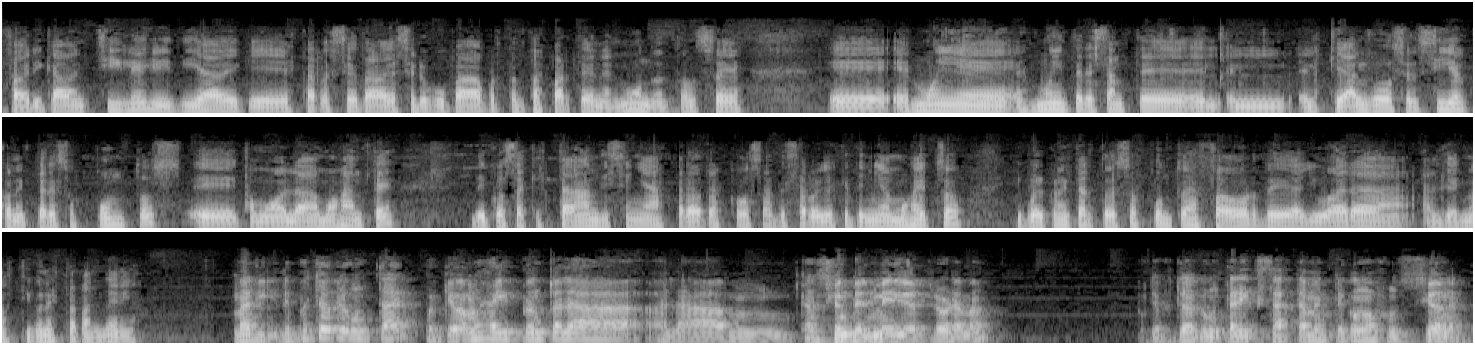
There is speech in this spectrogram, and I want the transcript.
fabricado en Chile y hoy día de que esta receta vaya a ser ocupada por tantas partes en el mundo. Entonces, eh, es, muy, eh, es muy interesante el, que algo sencillo, el conectar esos puntos, eh, como hablábamos antes, de cosas que estaban diseñadas para otras cosas, desarrollos que teníamos hechos, y poder conectar todos esos puntos en favor de ayudar al diagnóstico en esta pandemia. Mati, después te voy a preguntar, porque vamos a ir pronto a la, a la mm, canción del medio del programa, después te voy a preguntar exactamente cómo funciona.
